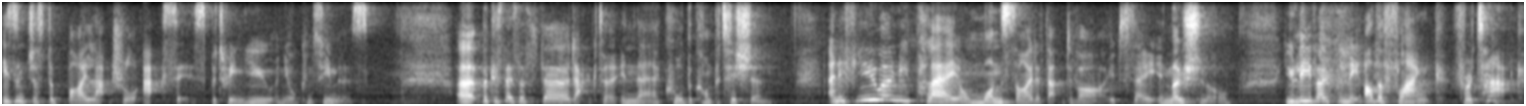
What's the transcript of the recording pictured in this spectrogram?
isn't just a bilateral axis between you and your consumers. Uh, because there's a third actor in there called the competition. And if you only play on one side of that divide, say emotional, you leave open the other flank for attack.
